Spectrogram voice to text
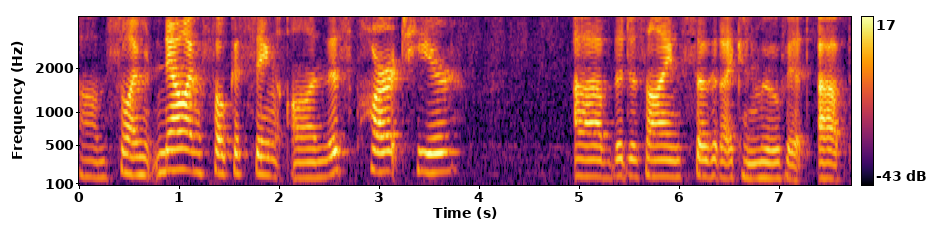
Um, so I'm now I'm focusing on this part here of the design so that I can move it up.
